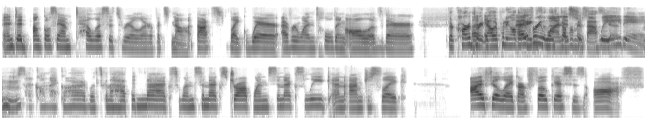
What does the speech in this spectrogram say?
And did Uncle Sam tell us it's real or if it's not? That's like where everyone's holding all of their their cards Uh, right now they're putting all the eggs in everyone this is just basket waiting. Mhm. Just like, oh my God, what's gonna happen next? When's the next drop? When's the next leak? And I'm just like, I feel like our focus is off.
